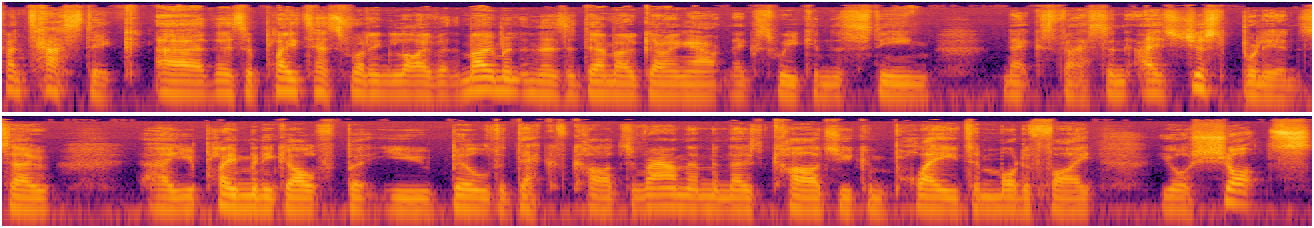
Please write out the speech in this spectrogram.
fantastic. Uh, there's a playtest running live at the moment, and there's a demo going out next week in the Steam Next Fest, and it's just brilliant. So uh, you play mini golf, but you build a deck of cards around them, and those cards you can play to modify your shots,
